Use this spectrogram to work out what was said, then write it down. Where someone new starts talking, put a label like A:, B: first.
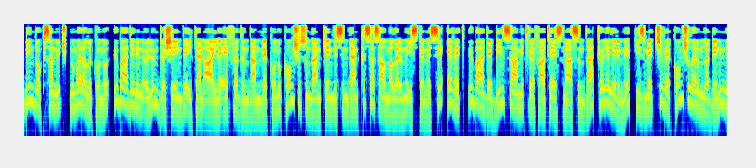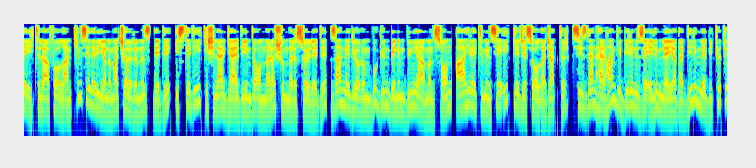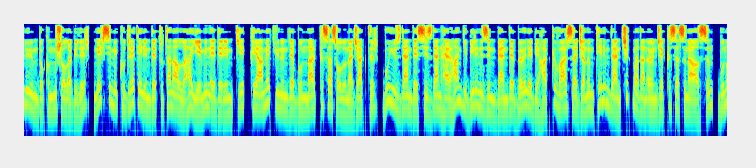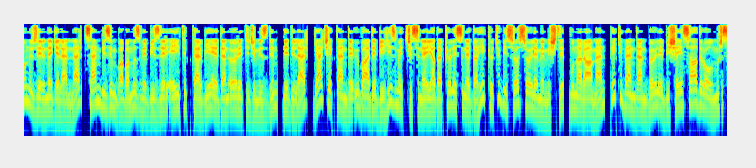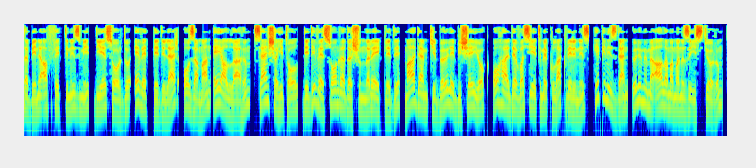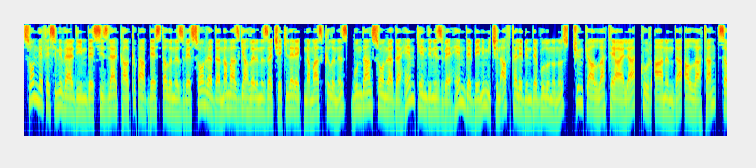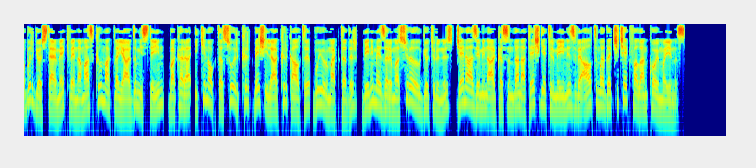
A: 1093, numaralı konu, Übade'nin ölüm döşeğinde iken aile efradından ve konu komşusundan kendisinden kısas almalarını istemesi, evet, Übade bin Samit vefatı esnasında, kölelerimi, hizmetçi ve komşularımla benimle ihtilafı olan kimseleri yanıma çağırınız, dedi, istediği kişiler geldiğinde onlara şunları söyledi, zannediyorum bugün benim dünyamın son, ahiretiminse ilk gecesi olacaktır, sizden herhangi birinize elimle ya da dilimle bir kötülüğüm dokunmuş olabilir, nefsimi kudret elinde tutan Allah'a yemin ederim ki, kıyamet gününde bunlar kısas olunacaktır, bu yüzden de sizden herhangi birinizin bende böyle bir hakkı varsa canım tenimden çıkmadan önce kısasını alsın, bunun üzerine gelenler, sen bizim babamız ve bizleri eğitip terbiye eden öğreticimizdin, dediler, gerçekten de Übade bir hizmetçisine ya da kölesine dahi kötü bir söz söylememişti, buna rağmen, peki benden böyle bir şey sadır olmuşsa beni affettiniz mi, diye sordu, evet, dediler, o zaman, ey Allah'ım, sen şahit ol, dedi ve sonra da şunları ekledi, madem ki böyle bir şey yok, o halde vasiyetime kulak veriniz, hepinizden, ölümüme ağlamamanızı istiyorum, son nefesimi verdiğimde sizler kalkıp abdest alınız ve sonra da namazgahlarınıza çekilerek namaz kılınız, bundan sonra da hem kendiniz ve hem de benim için af talebinde bulununuz, çünkü Allah Teala, Kur'an'ında, Allah'tan, sabır göstermek ve namaz kılmakla yardım isteyin, Bakara, 2. Sur 45 ila 46, buyurmaktadır, beni mezarıma sürağıl götürünüz, cenazemin arkasından ateş getirmeyiniz ve altıma da çiçek falan koymayınız.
